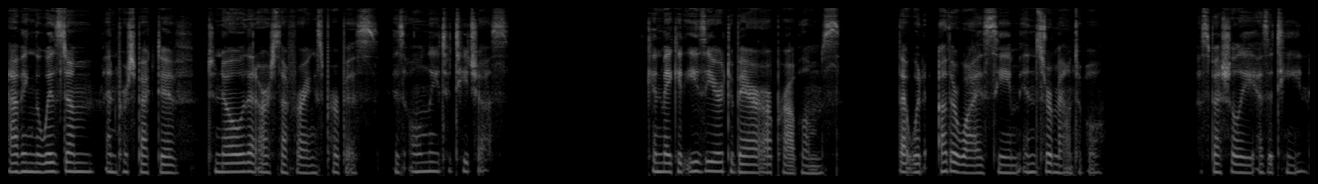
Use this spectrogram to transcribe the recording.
Having the wisdom and perspective to know that our suffering's purpose is only to teach us, can make it easier to bear our problems that would otherwise seem insurmountable, especially as a teen.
